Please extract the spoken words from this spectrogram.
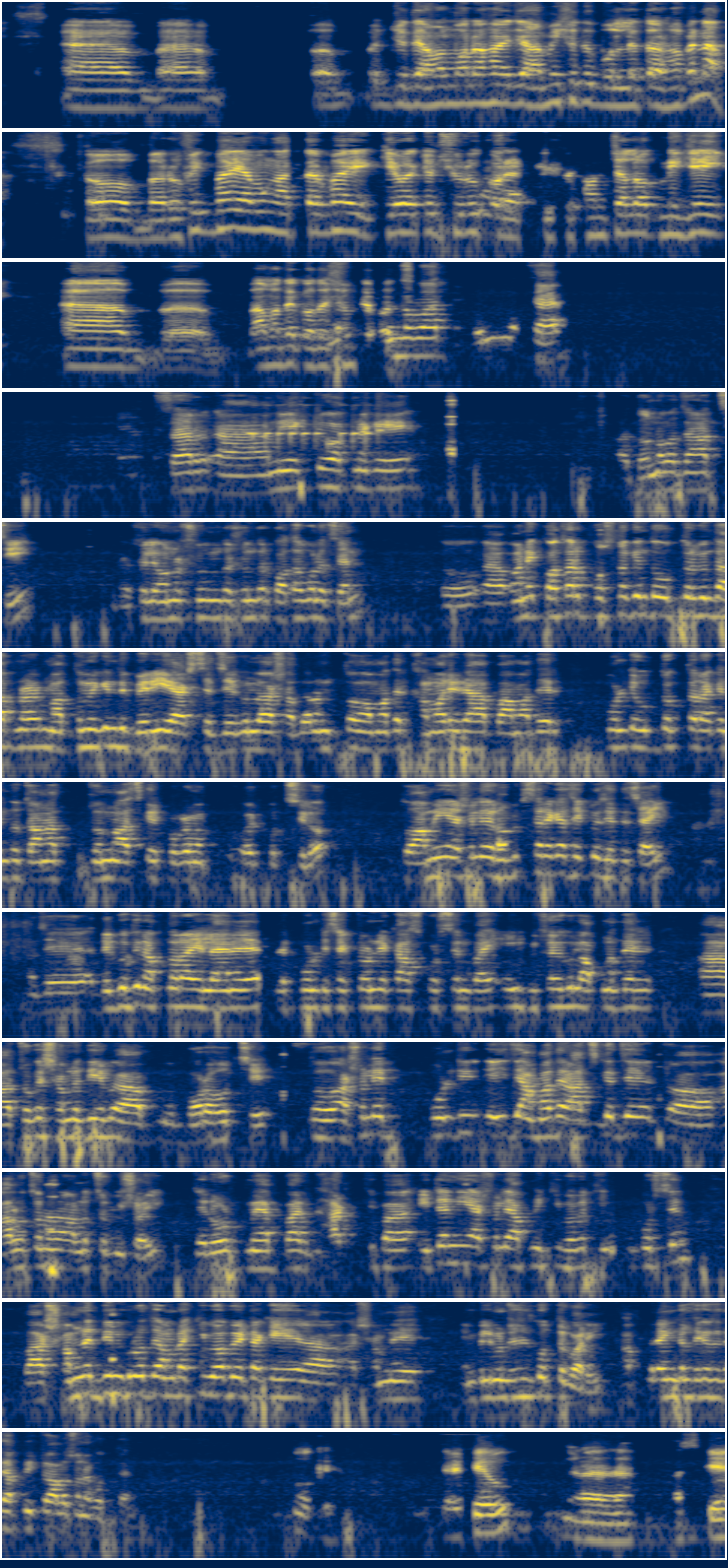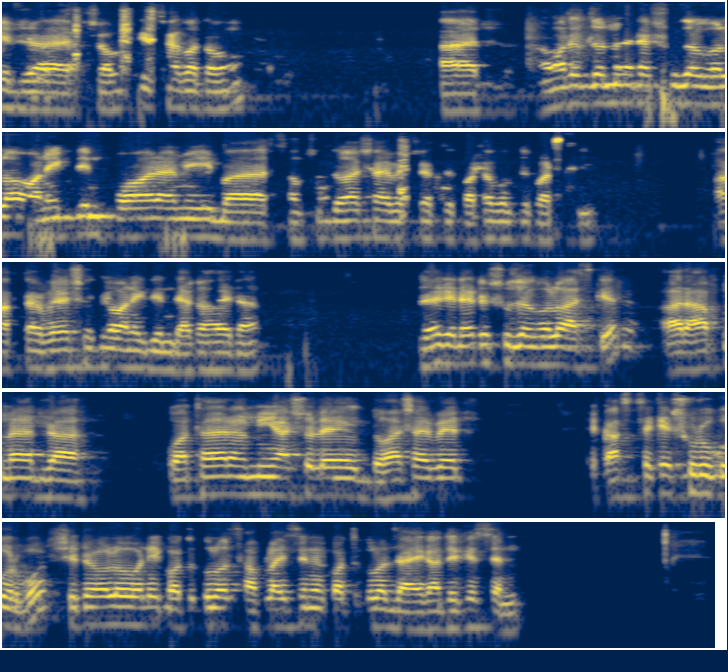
যদি আমার মনে হয় যে আমি শুধু বললে তো আর হবে না তো রফিক ভাই এবং আক্তার ভাই কেউ একজন শুরু করেন সঞ্চালক নিজেই আমাদের কথা শুনতে পাচ্ছেন ধন্যবাদ। স্যার। স্যার আমি একটু আপনাকে ধন্যবাদ জানাচ্ছি। আসলে অনেক সুন্দর সুন্দর কথা বলেছেন। তো অনেক কথার প্রশ্ন কিন্তু, উত্তর কিন্তু আপনার মাধ্যমে কিন্তু বেরিয়ে আসছে, যেগুলো সাধারণত আমাদের খামারিরা বা আমাদের পোল্ট্রি উদ্যোক্তারা কিন্তু জানার জন্য আজকের প্রোগ্রামে ওয়েট করছিল। তো আমি আসলে রবিক স্যারের কাছে একটু যেতে চাই যে দীর্ঘদিন আপনারা এই লাইনে পোল্ট্রি সেক্টর নিয়ে কাজ করছেন বা এই বিষয়গুলো আপনাদের চোখের সামনে দিয়ে বড় হচ্ছে। তো আসলে পোল্ট্রি, এই যে আমাদের আজকে যে আলোচনার আলোচ্য বিষয়, যে রোড ম্যাপ বা ঘাটতি বা এটা নিয়ে আসলে আপনি কীভাবে চিন্তা করছেন বা সামনের দিনগুলোতে আমরা কীভাবে এটাকে সামনে ইমপ্লিমেন্টেশন করতে পারি? আপনার অ্যাঙ্গেল থেকে যদি আপনি একটু আলোচনা করতেন। ওকে ইউ আজকের সবাইকে স্বাগতম। আর আমাদের জন্য এটা সুযোগ হলো, অনেকদিন পর আমি বা শামসুদ্দোহা সাহেবের সাথে কথা বলতে পারছি। আক্তার ভাইয়ের সাথে অনেকদিন দেখা হয় না। দেখ এটা একটা সুযোগ হলো আজকের। আর আপনার কথার আমি আসলে দোহা সাহেবের কাছ থেকে শুরু করব। সেটা হলো উনি কতগুলো সাপ্লাই চেনের কতগুলো জায়গা দেখেছেন।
